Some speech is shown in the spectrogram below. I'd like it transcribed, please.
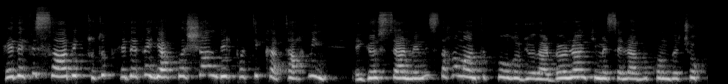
hedefi sabit tutup hedefe yaklaşan bir patika tahmin göstermemiz daha mantıklı olur diyorlar. Bernanke mesela bu konuda çok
